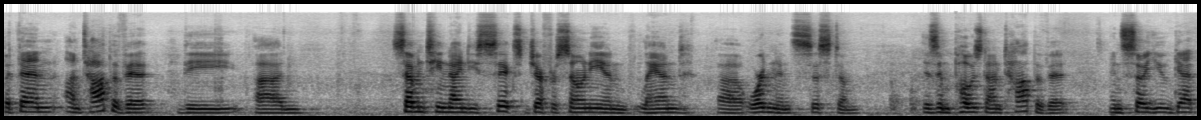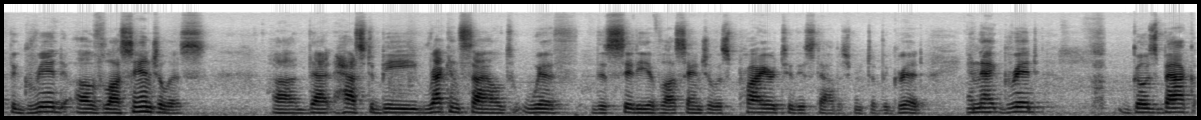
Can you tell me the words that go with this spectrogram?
But then on top of it, the um, 1796 Jeffersonian land uh, ordinance system is imposed on top of it. And so you get the grid of Los Angeles uh, that has to be reconciled with the city of Los Angeles prior to the establishment of the grid. And that grid goes back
